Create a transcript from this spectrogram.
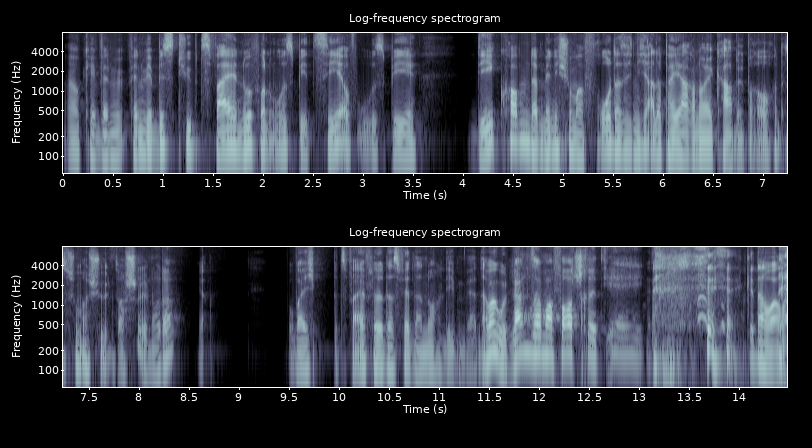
Okay, wenn, wir- wenn wir bis Typ 2 nur von USB-C auf USB-D kommen, dann bin ich schon mal froh, dass ich nicht alle paar Jahre neue Kabel brauche. Das ist schon mal schön. Ist doch schön, oder? Wobei ich bezweifle, dass wir dann noch leben werden. Aber gut. Langsamer Fortschritt, yay. genau, aber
